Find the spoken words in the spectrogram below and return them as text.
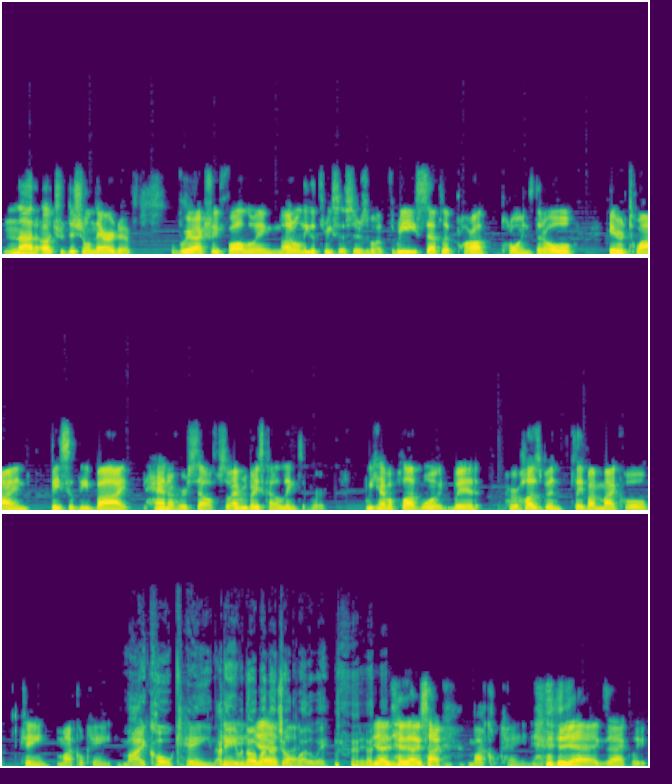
not a traditional narrative. We're actually following not only the three sisters, but three separate plot points that are all intertwined basically by Hannah herself. So everybody's kind of linked to her. We have a plot point with her husband, played by Michael Caine. Michael Caine. Michael Caine. I didn't even know about that joke, by the way. yeah, yeah, yeah, sorry. Michael Caine. yeah, exactly.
